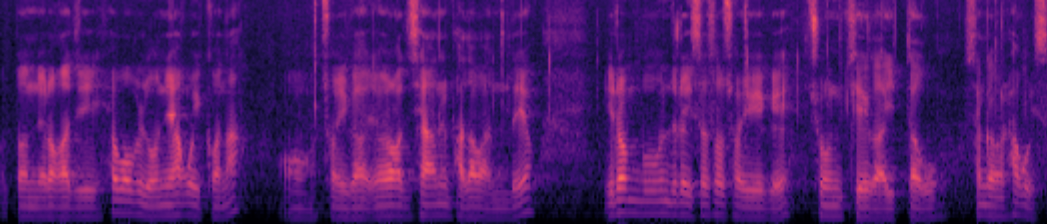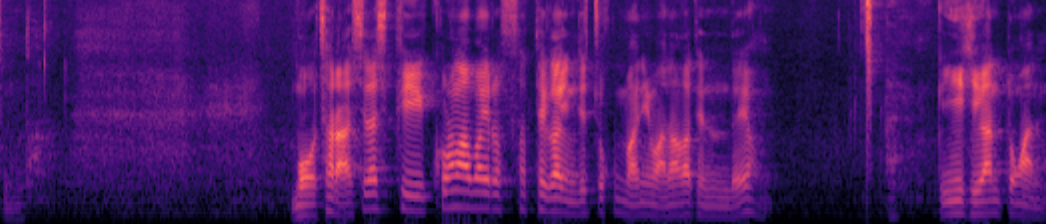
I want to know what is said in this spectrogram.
어떤 여러 가지 협업을 논의하고 있거나 어, 저희가 여러 가지 제안을 받아왔는데요. 이런 부분들에 있어서 저희에게 좋은 기회가 있다고 생각을 하고 있습니다. 뭐 잘 아시다시피 코로나 바이러스 사태가 이제 조금 많이 완화가 됐는데요. 이 기간 동안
